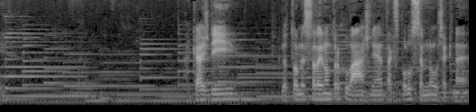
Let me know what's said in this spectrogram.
A každý, kdo to myslel jenom trochu vážně, tak spolu se mnou řekne,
